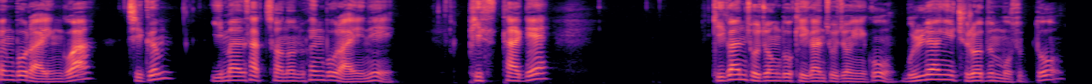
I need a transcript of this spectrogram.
횡보 라인과 지금 24,000원 횡보 라인이 비슷하게 기간 조정도 기간 조정이고 물량이 줄어든 모습도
